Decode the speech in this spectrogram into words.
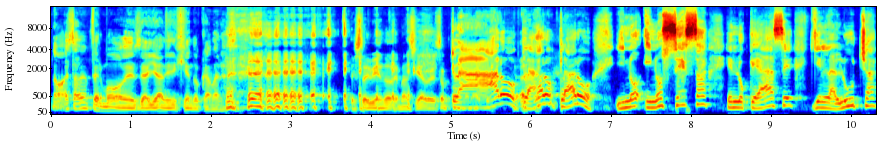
No, estaba enfermo desde allá dirigiendo cámaras. Estoy viendo demasiado esto. Claro, claro, claro. Y no, y no cesa en lo que hace y en la lucha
